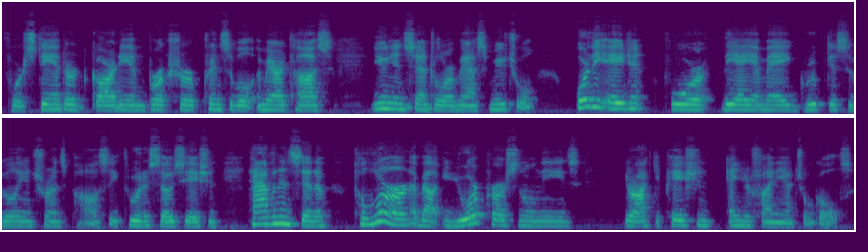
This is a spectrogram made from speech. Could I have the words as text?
for Standard, Guardian, Berkshire, Principal, Ameritas, Union Central, or Mass Mutual, or the agent for the AMA group disability insurance policy through an association have an incentive to learn about your personal needs, your occupation, and your financial goals.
